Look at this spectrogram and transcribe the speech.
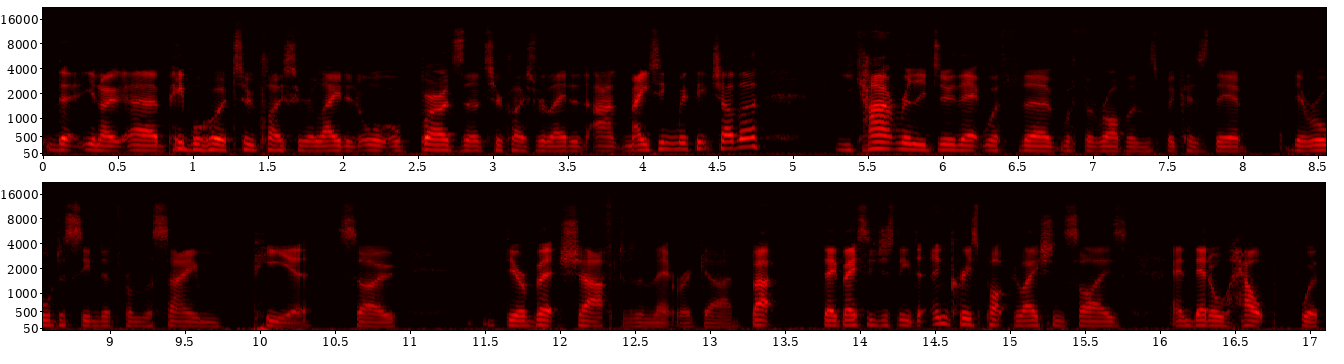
that you know uh, people who are too closely related or, or, birds that are too closely related aren't mating with each other. You can't really do that with the with the robins because they're they're all descended from the same pair, so they're a bit shafted in that regard. But they basically just need to increase population size, and that'll help with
